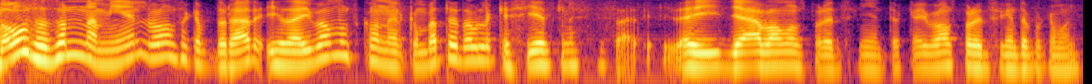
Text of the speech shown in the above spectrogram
Vamos a hacer una miel, vamos a capturar y de ahí vamos con el combate doble que sí es necesario. Y de ahí ya vamos por el siguiente, ok, vamos por el siguiente Pokémon.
